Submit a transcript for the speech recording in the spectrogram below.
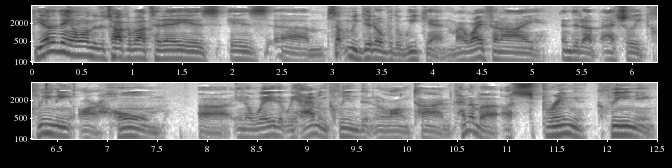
The other thing I wanted to talk about today is is um, something we did over the weekend. My wife and I ended up actually cleaning our home uh, in a way that we haven't cleaned it in a long time. Kind of a, a spring cleaning,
